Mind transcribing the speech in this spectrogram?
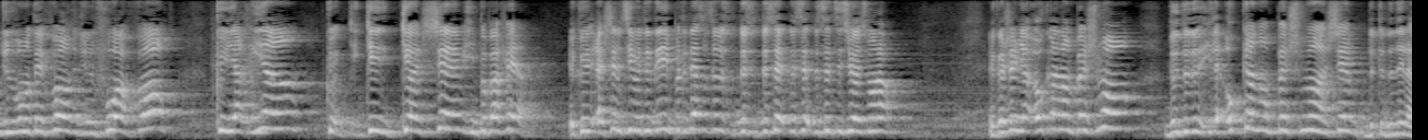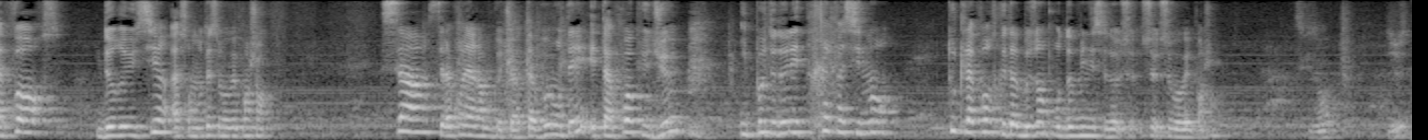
d'une volonté forte et d'une foi forte qu'il n'y a rien que, que, que Hachem, ne peut pas faire. Et que Hachem, s'il veut t'aider, il peut t'aider à sortir de, cette, situation-là. Et que Hachem, il n'y a aucun empêchement, il a aucun empêchement, Hachem, de te donner la force de réussir à surmonter ce mauvais penchant. Ça, c'est la première arme que tu as. Ta volonté et ta foi que Dieu, il peut te donner très facilement toute la force que tu as besoin pour dominer ce mauvais penchant. Excuse-moi. Juste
